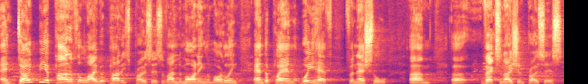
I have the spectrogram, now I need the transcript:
and don't be a part of the Labor Party's process of undermining the modelling and the plan that we have for national um, uh, vaccination process.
